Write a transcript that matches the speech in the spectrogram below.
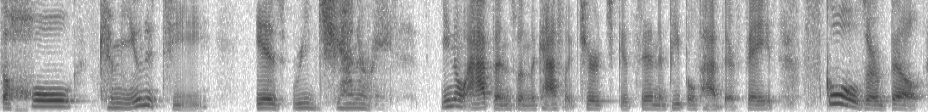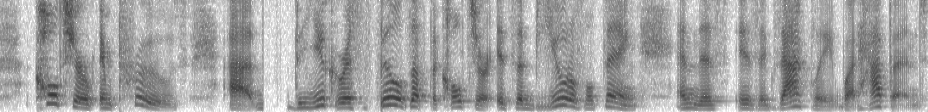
The whole community is regenerated. You know what happens when the Catholic Church gets in and people have their faith? Schools are built, culture improves. Uh, the Eucharist builds up the culture. It's a beautiful thing. And this is exactly what happened.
